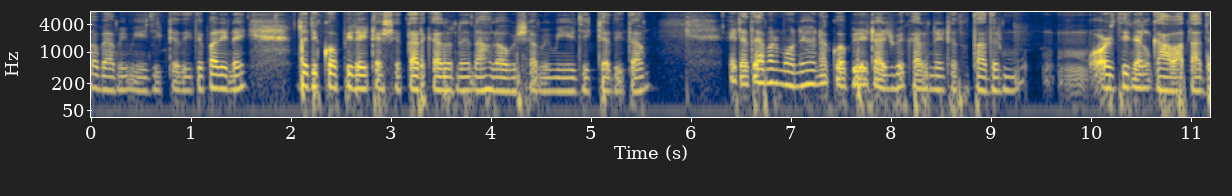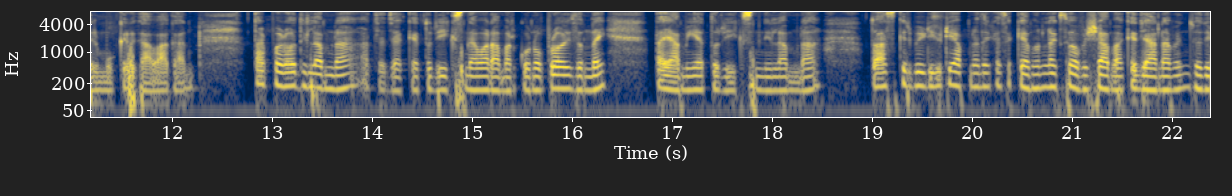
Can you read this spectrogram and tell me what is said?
তবে আমি মিউজিকটা দিতে পারি নাই। যদি কপিরাইট আসে তার কারণে না হলে অবশ্যই আমি মিউজিকটা দিতাম। এটাতে আমার মনে হয় না কপিরাইট আসবে, কারণ এটা তো তাদের অরিজিনাল গাওয়া, তাদের মুখের গাওয়া গান। তারপরেও দিলাম না আচ্ছা যাক, এত রিস্ক নেওয়ার আমার কোনো প্রয়োজন নাই, তাই আমি এত রিস্ক নিলাম না। তো আজকের ভিডিওটি আপনাদের কাছে কেমন লাগছে অবশ্যই আমাকে জানাবেন, যদি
